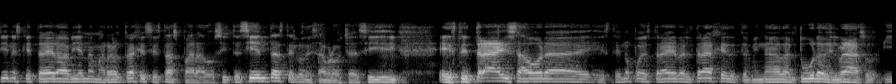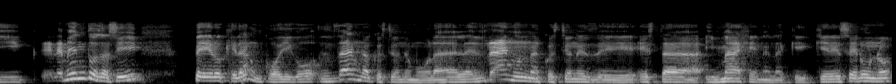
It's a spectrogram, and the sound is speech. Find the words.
tienes que traer a bien amarrar el traje si estás parado. Si te sientas, te lo desabrochas. Si este, traes ahora, este, no puedes traer el traje a determinada altura del brazo. Y elementos así, pero que dan un código, dan una cuestión de moral, dan una cuestión de esta imagen a la que quiere ser uno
